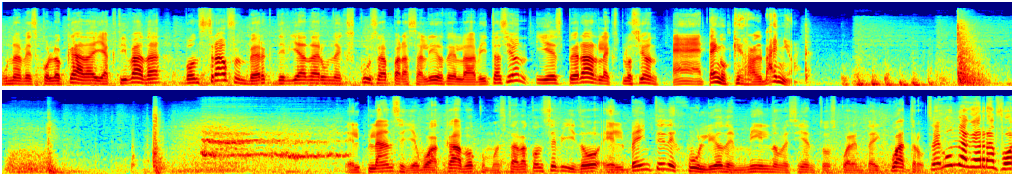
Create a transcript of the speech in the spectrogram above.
Una vez colocada y activada, von Stauffenberg debía dar una excusa para salir de la habitación y esperar la explosión. Eh, tengo que ir al baño. El plan se llevó a cabo como estaba concebido el 20 de julio de 1944. Segunda Guerra fue...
